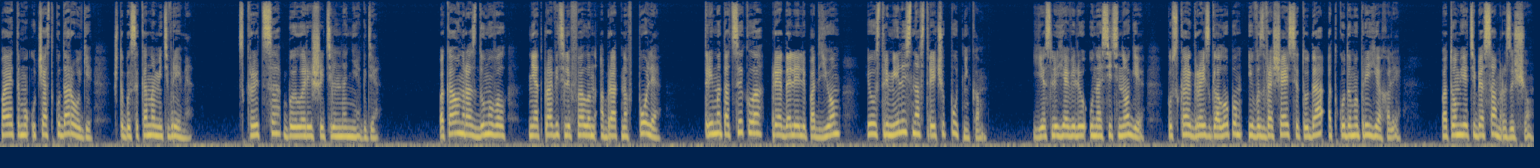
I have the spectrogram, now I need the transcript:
по этому участку дороги, чтобы сэкономить время. Скрыться было решительно негде. Пока он раздумывал, не отправить ли Феллон обратно в поле, три мотоцикла преодолели подъем и устремились навстречу путникам. «Если я велю уносить ноги, пускай Грейс галопом и возвращайся туда, откуда мы приехали», Потом я тебя сам разыщу».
